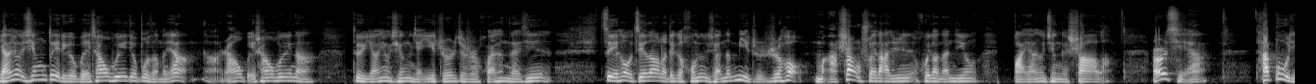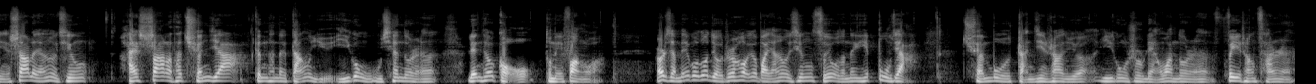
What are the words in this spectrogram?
杨秀清对这个韦昌辉就不怎么样啊，然后韦昌辉呢对杨秀清也一直就是怀恨在心，最后接到了这个洪秀全的密旨之后，马上率大军回到南京，把杨秀清给杀了，而且他不仅杀了杨秀清，还杀了他全家跟他那党羽一共五千多人，连条狗都没放过，而且没过多久之后又把杨秀清所有的那些部下全部斩尽杀绝，一共是两万多人，非常残忍。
